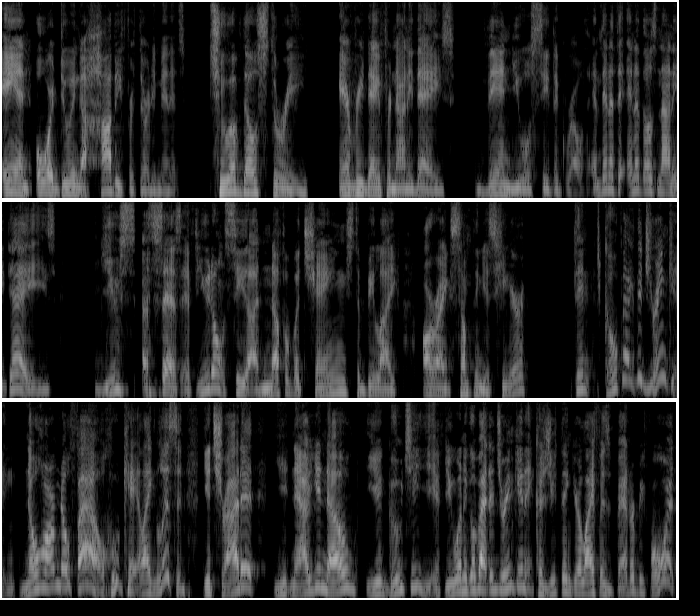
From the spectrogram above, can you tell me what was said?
and or doing a hobby for 30 minutes two of those three every day for 90 days then you will see the growth and then at the end of those 90 days you assess if you don't see enough of a change to be like all right something is here then go back to drinking. No harm, no foul. Who can't? like listen, you tried it, you now you know you're Gucci. If you want to go back to drinking it because you think your life is better before it,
